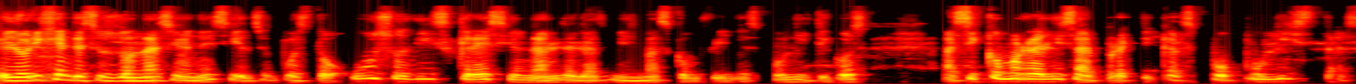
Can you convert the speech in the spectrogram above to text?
el origen de sus donaciones y el supuesto uso discrecional de las mismas con fines políticos, así como realizar prácticas populistas.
